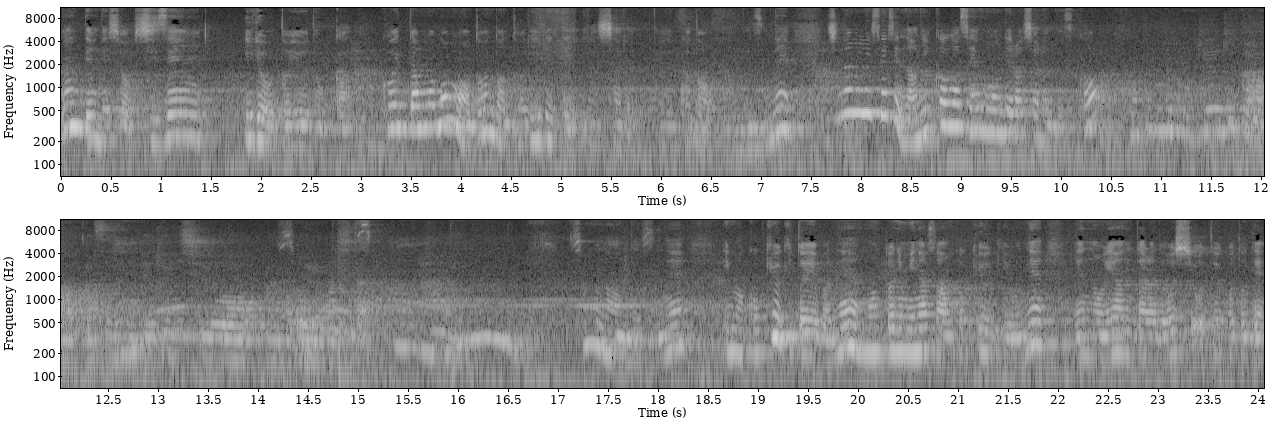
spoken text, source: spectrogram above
何て言うんでしょう自然医療というのかこういったものもどんどん取り入れていらっしゃるということなんですね。ちなみに先生何かが専門でいらっしゃるんですか？もともと呼吸器科が専門で研修をあの終えました。そうなんですね。今呼吸器といえばね本当に皆さん呼吸器をねあの病んだらどうしようということで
